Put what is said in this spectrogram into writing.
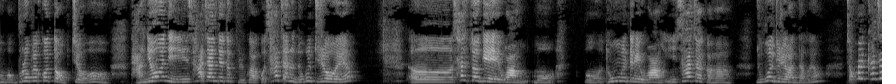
뭐 물어볼 것도 없죠. 당연히 사자인데도 불구하고 사자는 누굴 두려워해요? 어, 산속의 왕, 뭐, 뭐 동물들의 왕, 이 사자가 누굴 두려워한다고요? 정말 가장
